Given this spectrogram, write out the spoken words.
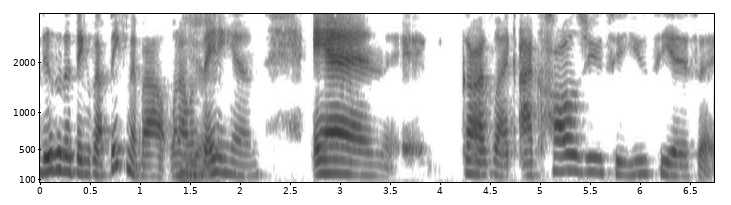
these are the things I'm thinking about when I was Yeah. dating him. And God's like, I called you to UTSA.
